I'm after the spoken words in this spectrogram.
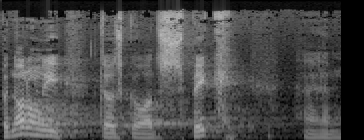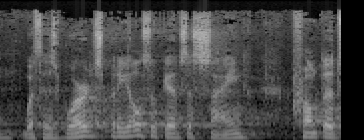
But not only does God speak um, with his words, but he also gives a sign, prompted,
